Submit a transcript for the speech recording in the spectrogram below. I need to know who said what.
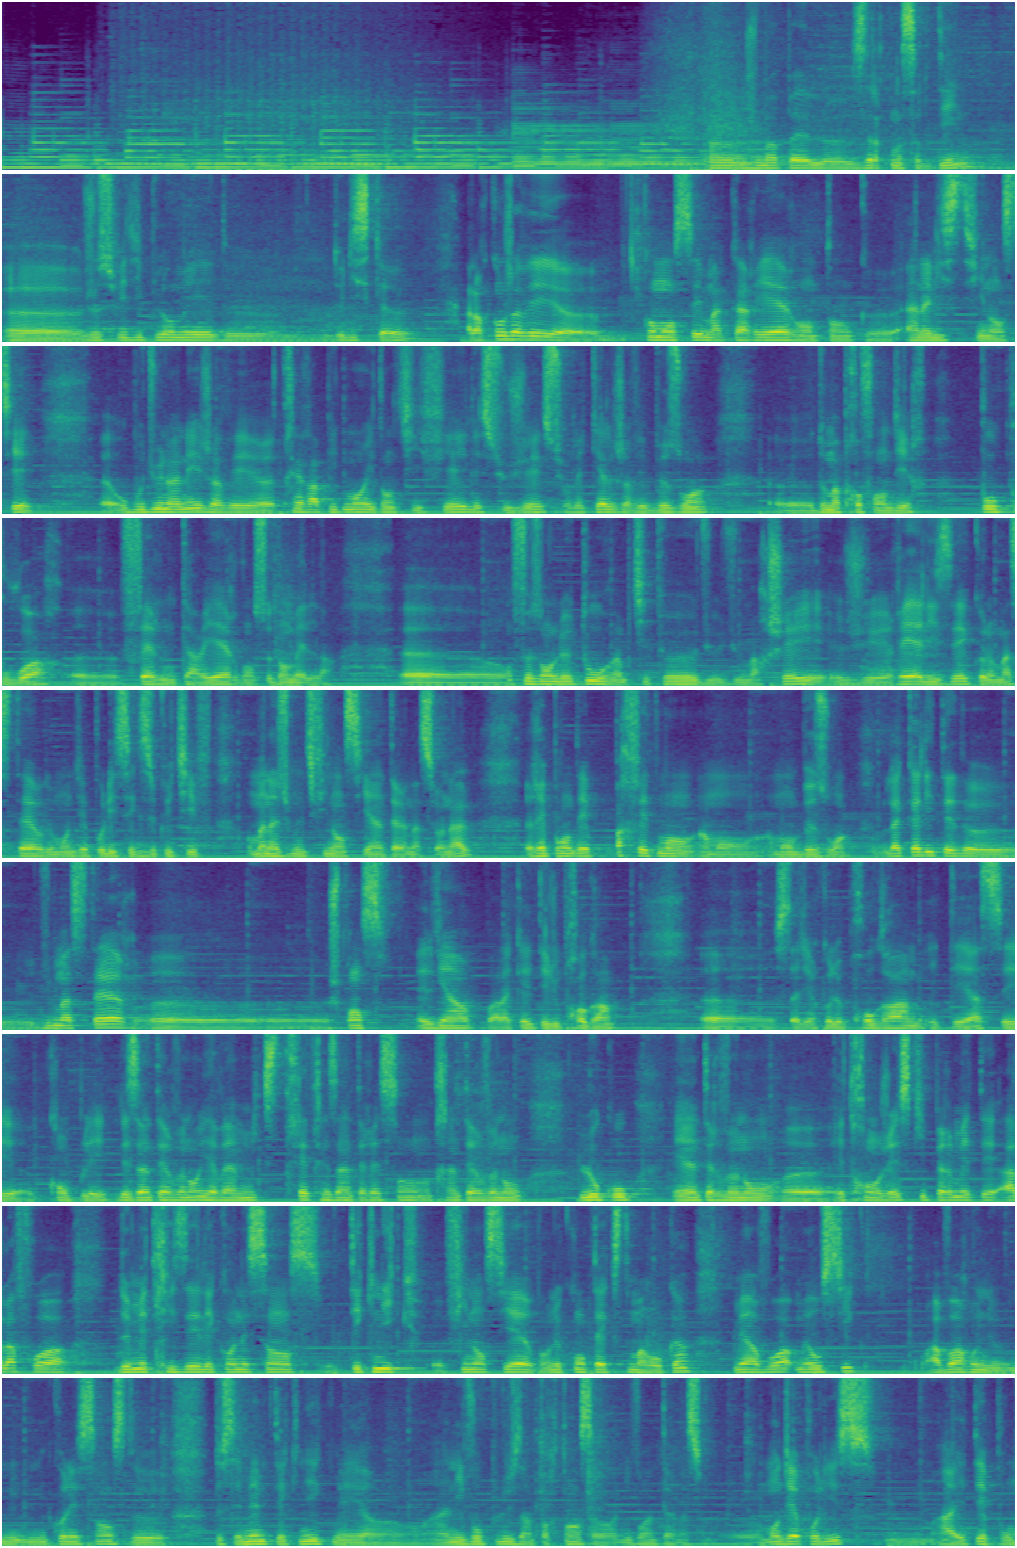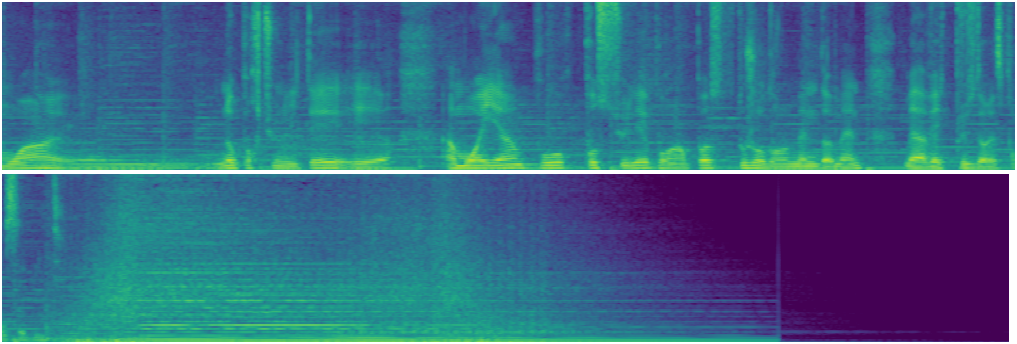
Speaker 1: Euh, je m'appelle Zrak Nasreddin, euh, je suis diplômé de, de. Alors quand j'avais euh, commencé ma carrière en tant qu'analyste financier, au bout d'une année, j'avais très rapidement identifié les sujets sur lesquels j'avais besoin de m'approfondir pour pouvoir faire une carrière dans ce domaine-là. Euh, en faisant le tour un petit peu du, marché, j'ai réalisé que le master de Mondiapolis exécutif en management financier international répondait parfaitement à mon, besoin. La qualité du master, euh, je pense, elle vient par la qualité du programme. Euh, c'est-à-dire que le programme était assez euh, complet. Les intervenants, il y avait un mix très très intéressant entre intervenants locaux et intervenants euh, étrangers, ce qui permettait à la fois de maîtriser les connaissances techniques financières dans le contexte marocain, mais, avoir, mais aussi avoir une, connaissance de, ces mêmes techniques, mais à un niveau plus important, à au niveau international. Mondiapolis a été pour moi une opportunité et un moyen pour postuler pour un poste toujours dans le même domaine, mais avec plus de responsabilités.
